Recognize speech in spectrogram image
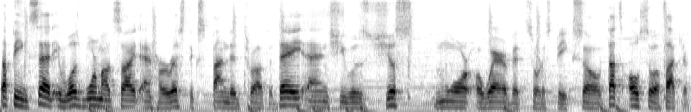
That being said, it was warm outside and her wrist expanded throughout the day and she was just more aware of it, so to speak. So that's also a factor.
